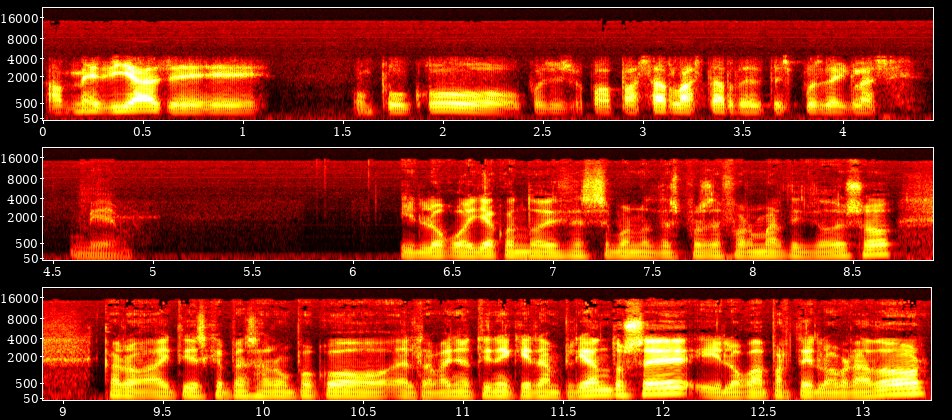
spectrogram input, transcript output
a medias, eh, un poco, pues eso, para pasar las tardes después de clase. Bien y luego ya cuando dices, bueno, después de formarte y todo eso, claro, ahí tienes que pensar un poco, el rebaño tiene que ir ampliándose y luego aparte del obrador,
